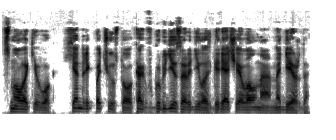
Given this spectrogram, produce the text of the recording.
Снова кивок. Хендрик почувствовал, как в груди зародилась горячая волна, надежда.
